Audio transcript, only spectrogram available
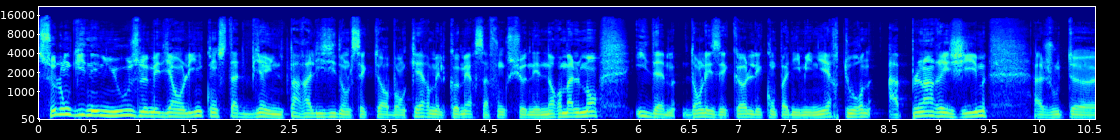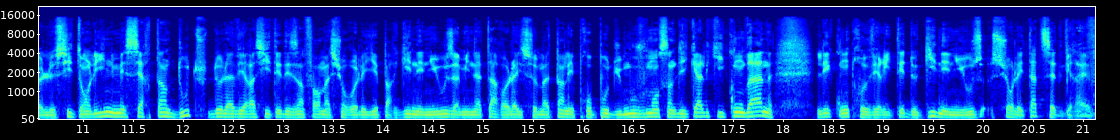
Selon Guinée News, le média en ligne constate bien une paralysie dans le secteur bancaire mais le commerce a fonctionné normalement. Idem dans les écoles, les compagnies minières tournent à plein régime, ajoute euh, le site en ligne mais certains doutent de la véracité des informations relayées par Guinée News. Aminata relaye ce matin les propos du mouvement syndical qui condamne les contre-vérités de Guinée News sur l'état de cette grève.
